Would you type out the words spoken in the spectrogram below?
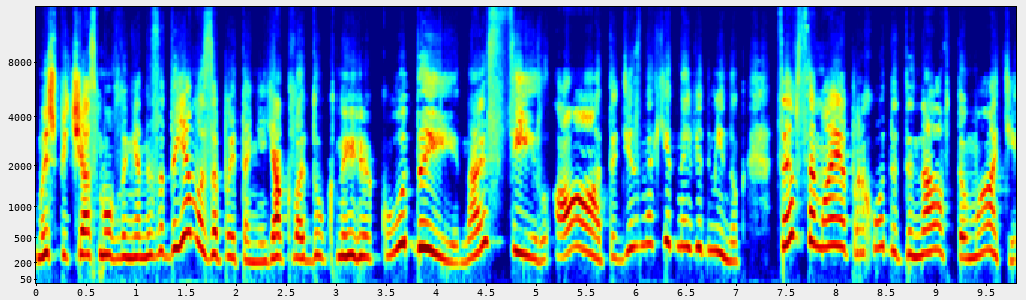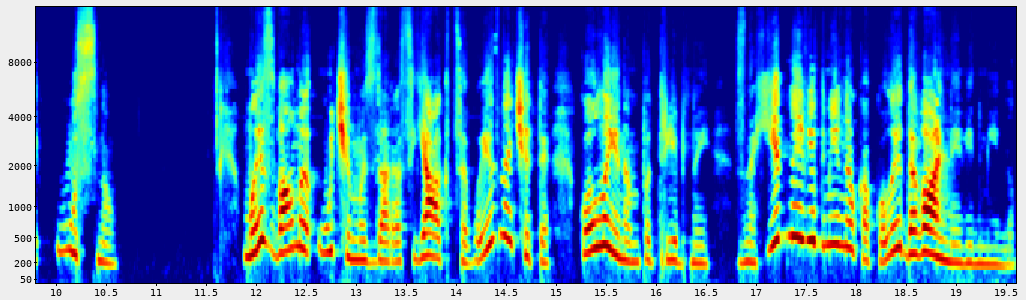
Ми ж під час мовлення не задаємо запитання, я кладу книги куди? На стіл. А, тоді знахідний відмінок. Це все має приходити на автоматі усно. Ми з вами учимось зараз, як це визначити, коли нам потрібний знахідний відмінок, а коли давальний відмінок.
